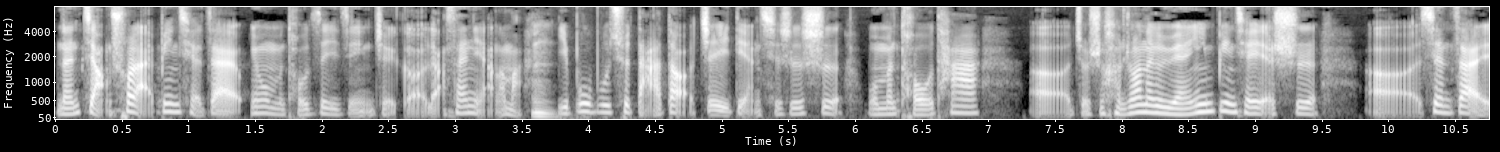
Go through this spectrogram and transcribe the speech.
能讲出来，并且在，因为我们投资已经这个两三年了嘛，嗯一步步去达到这一点，其实是我们投他呃，就是很重要的一个原因，并且也是呃，现在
